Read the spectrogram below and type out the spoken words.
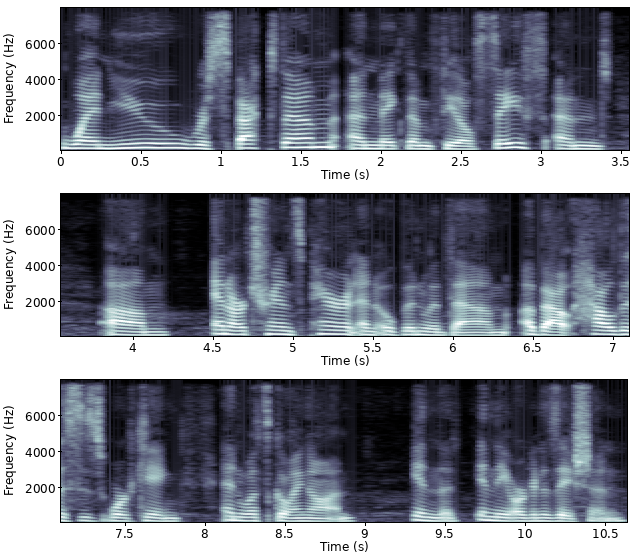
when you respect them and make them feel safe and um, and are transparent and open with them about how this is working and what's going on in the in the organization.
